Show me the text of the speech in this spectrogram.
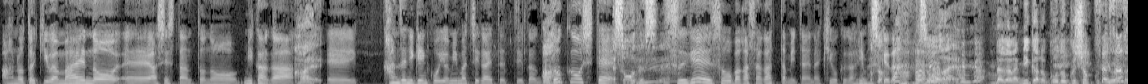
あの時は前の、えーアシスタントのミカが、はいえー完全に原稿を読み間違えてっていうか、誤読をして、そうですね。すげえ相場が下がったみたいな記憶がありますけど。そうだね。だから、ミカの孤独ショックって言われ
